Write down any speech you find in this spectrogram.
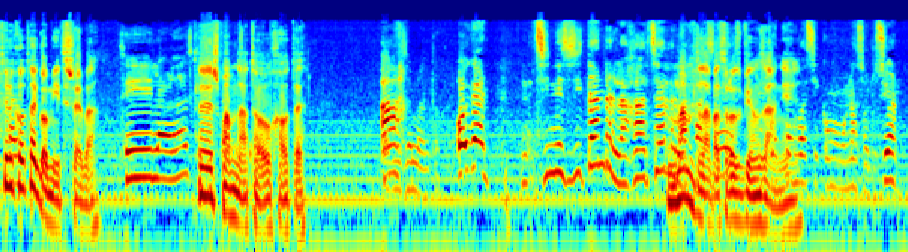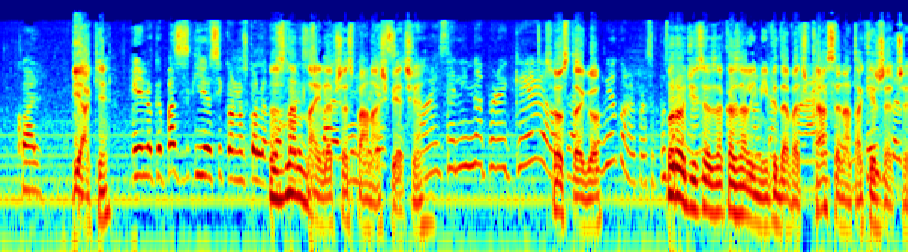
Tylko tego mi trzeba. Też mam na to ochotę. Ah. Oigan, si necesitan relajarse, Mam relajarse. dla was rozwiązanie. Tengo así como una solución. ¿Cuál? Jakie? Znam najlepsze spa na świecie. ¿y? Co z tego? Rodzice zakazali mi wydawać kasy na takie rzeczy.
